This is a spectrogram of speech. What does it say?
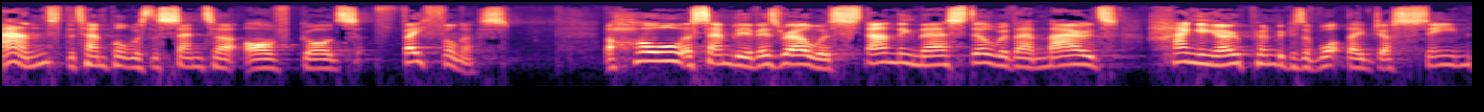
And the temple was the center of God's faithfulness. The whole assembly of Israel was standing there still with their mouths hanging open because of what they've just seen.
